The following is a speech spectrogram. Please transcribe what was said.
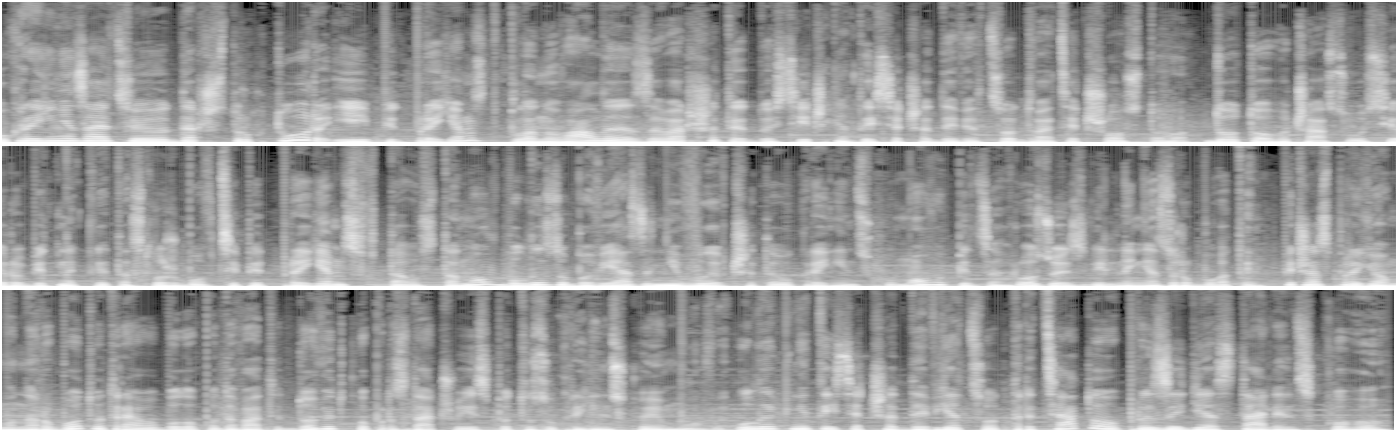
Українізацію держструктур структур і підприємств планували завершити до січня 1926-го. До того часу усі робітники та службовці підприємств та установ були зобов'язані вивчити українську мову під загрозою звільнення з роботи. Під час прийому на роботу треба було подавати довідку про здачу іспиту з української мови. У липні 1930-го президія сталінського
